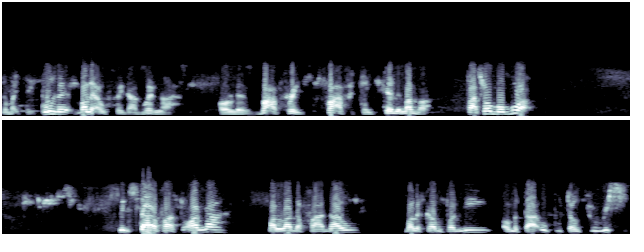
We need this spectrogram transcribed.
tamai teipule ma le ʻaufaigaluega o le va'a freight fa'afetaitele lava fa'asomuamua minista fa'ato'aga ma lana fanau ma le company o mataupu tauturisi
